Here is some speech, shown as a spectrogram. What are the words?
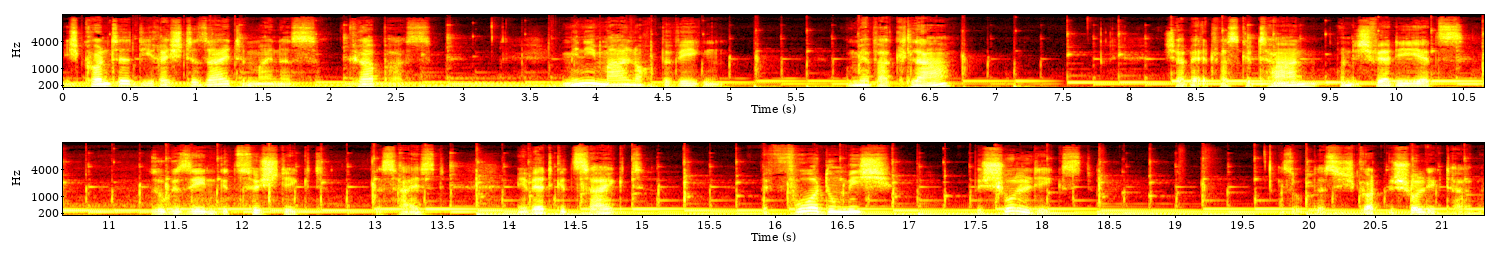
Ich konnte die rechte Seite meines Körpers minimal noch bewegen. Und mir war klar, ich habe etwas getan und ich werde jetzt so gesehen gezüchtigt. Das heißt, mir wird gezeigt, bevor du mich beschuldigst, also dass ich Gott beschuldigt habe,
